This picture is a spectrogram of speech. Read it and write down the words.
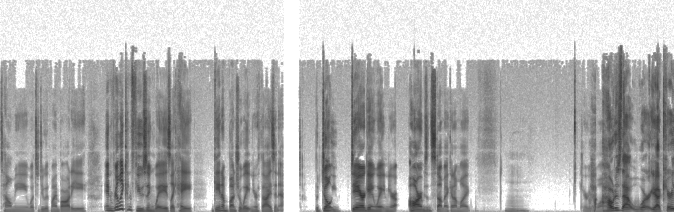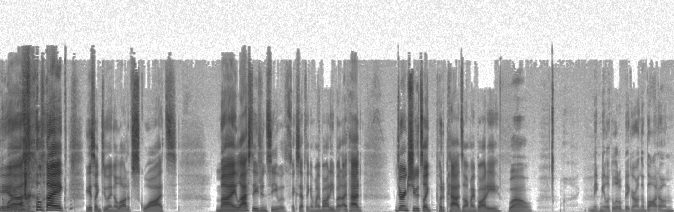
tell me what to do with my body in really confusing ways. Like, hey, gain a bunch of weight in your thighs and abs, but don't you dare gain weight in your arms and stomach. And I'm like, hmm. Carry the one. how does that work? Yeah, carry the yeah, one. like I guess like doing a lot of squats. My last agency was accepting of my body, but I've had during shoots like put pads on my body, Wow, make me look a little bigger on the bottom.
